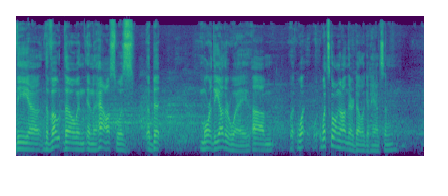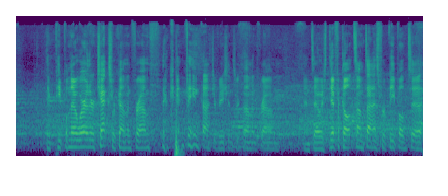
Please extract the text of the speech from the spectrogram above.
The uh, the vote, though, in, in the House was a bit more the other way. Um, what, what, what's going on there, Delegate Hansen? I think people know where their checks are coming from, their campaign contributions are coming from. And so it's difficult sometimes for people to,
